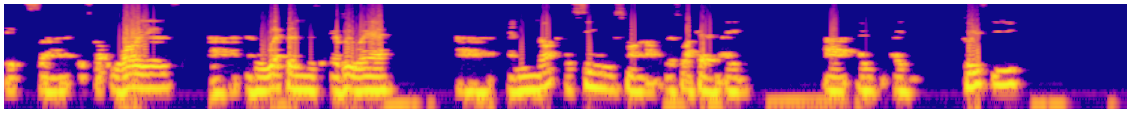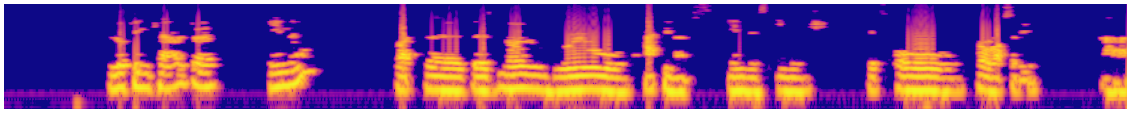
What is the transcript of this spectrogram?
It's, uh, it's got warriors, uh, and weapons everywhere, uh, and not a single smile. There's like a, a, uh, a, a goofy looking character in there, but there's no real happiness in this image. It's all ferocity. Uh,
